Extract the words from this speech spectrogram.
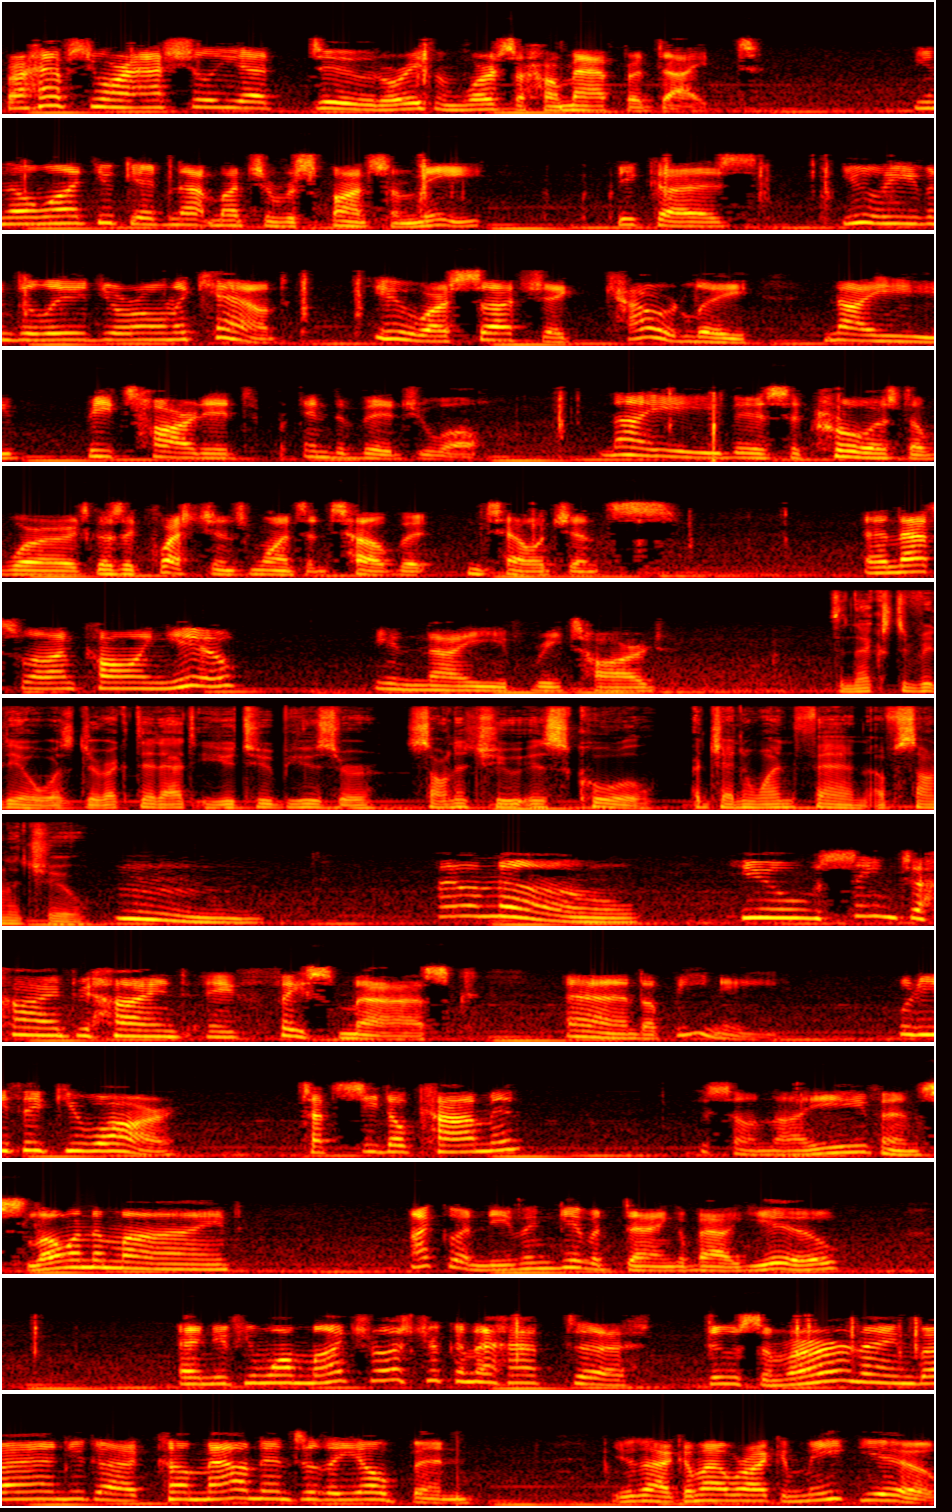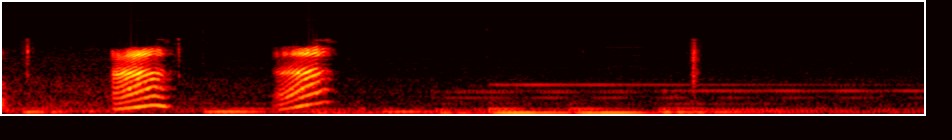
Perhaps you are actually a dude, or even worse, a hermaphrodite. You know what? You get not much of a response from me, because you even deleted your own account. You are such a cowardly, naive, retarded individual. Naive is the cruelest of words because it questions one's intelligence. And that's what I'm calling you, you naive retard. The next video was directed at YouTube user Sonichu is cool, a genuine fan of Sonichu. Hmm. I don't know. You seem to hide behind a face mask and a beanie. Who do you think you are? Tuxedo Common? You're so naive and slow in the mind. I couldn't even give a dang about you. And if you want my trust, you're gonna have to do some earning, man. You gotta come out into the open. You gotta come out where I can meet you. Huh? Huh?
